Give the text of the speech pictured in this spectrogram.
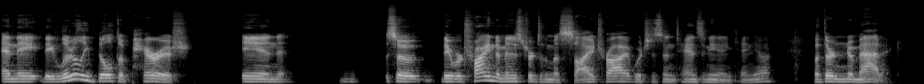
and they they literally built a parish in so they were trying to minister to the Maasai tribe, which is in Tanzania and Kenya, but they're nomadic.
